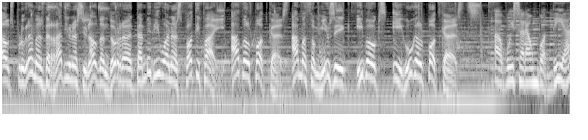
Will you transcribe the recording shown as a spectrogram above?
els programes de Ràdio Nacional d'Andorra també viuen a Spotify, Apple Podcast, Amazon Music, Evox i Google Podcasts. Avui serà un bon dia.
